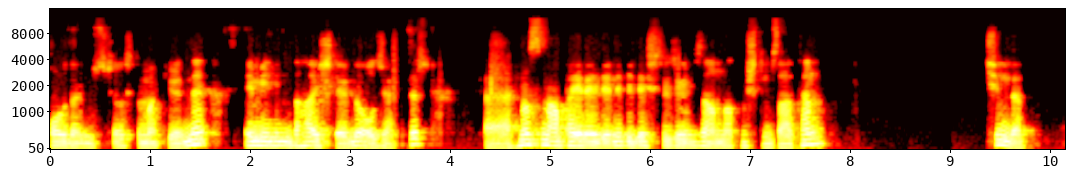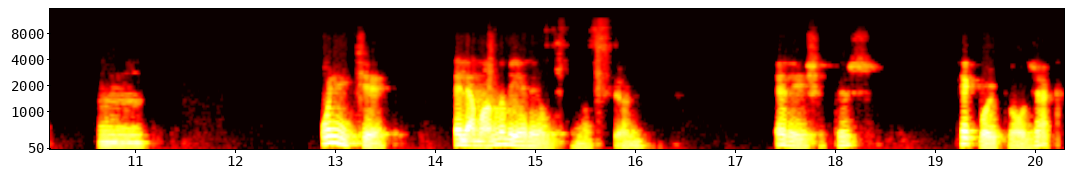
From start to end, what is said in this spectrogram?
for döngüsü çalıştırmak yerine eminim daha işlevli olacaktır. Ee, nasıl NumPy array'lerini birleştireceğimizi anlatmıştım zaten. Şimdi hmm, 12 elemanlı bir array oluşturmak istiyorum. Array eşittir. Tek boyutlu olacak.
